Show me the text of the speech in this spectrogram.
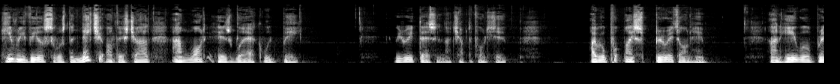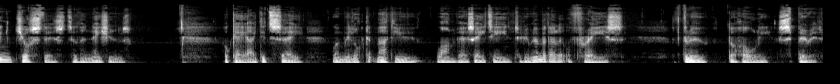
he reveals to us the nature of this child and what his work would be. We read this in that chapter 42. I will put my spirit on him, and he will bring justice to the nations. Okay, I did say when we looked at Matthew 1 verse 18 to remember that little phrase, through the Holy Spirit.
